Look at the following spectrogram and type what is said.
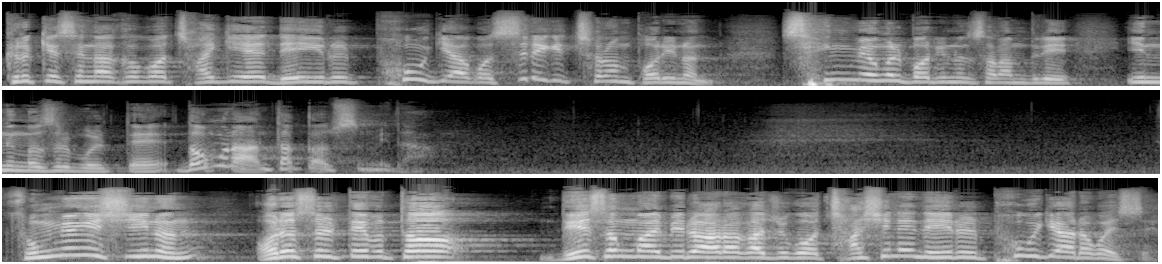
그렇게 생각하고 자기의 내일을 포기하고 쓰레기처럼 버리는 생명을 버리는 사람들이 있는 것을 볼 때 너무나 안타깝습니다. 송명희 시인은 어렸을 때부터 뇌성마비를 알아가지고 자신의 내일을 포기하라고 했어요.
